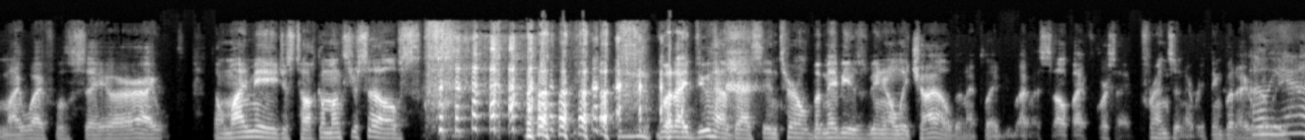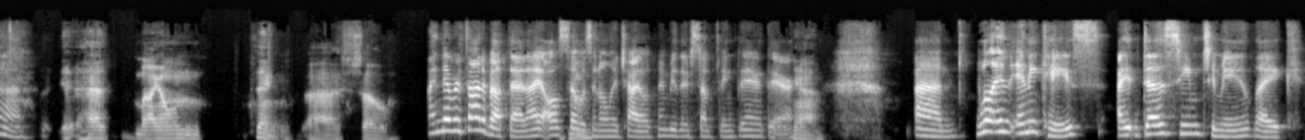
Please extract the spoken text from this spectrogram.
my wife will say, All right, don't mind me, just talk amongst yourselves. but I do have that internal, but maybe it was being an only child and I played by myself. I, of course, I had friends and everything, but I oh, really oh, yeah. had my own thing. Uh, so I never thought about that. I also mm-hmm. was an only child. Maybe there's something there there. Yeah. Um, well, in any case, it does seem to me like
